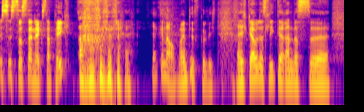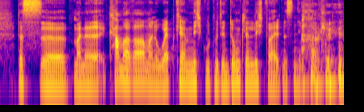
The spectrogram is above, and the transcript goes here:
ist, ist das dein nächster Pick? Ja, genau, mein Disco-Licht. Ich glaube, das liegt daran, dass, äh, dass äh, meine Kamera, meine Webcam nicht gut mit den dunklen Lichtverhältnissen hier klarkommt. Okay.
